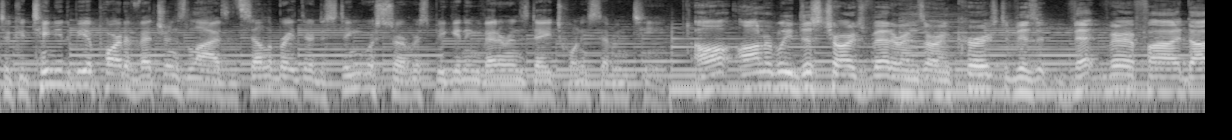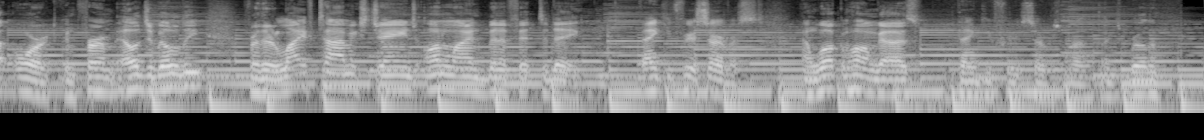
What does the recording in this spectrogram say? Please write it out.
to continue to be a part of veterans' lives and celebrate their distinguished service beginning Veterans Day 2017. All honorably discharged veterans are encouraged to visit vetverify.org to confirm eligibility for their lifetime exchange online benefit today. Thank you for your service. And welcome home, guys. Thank you for your service, brother. Thanks, brother.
